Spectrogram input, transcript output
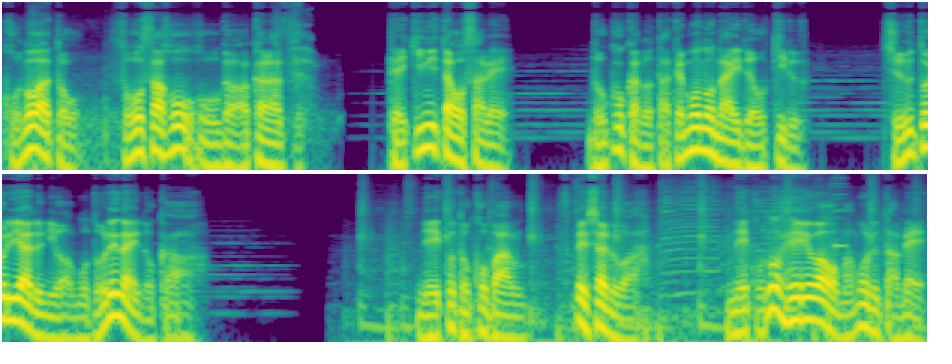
この後操作方法がわからず敵に倒されどこかの建物内で起きる。チュートリアルには戻れないのか。猫と小判スペシャルは猫の平和を守るため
